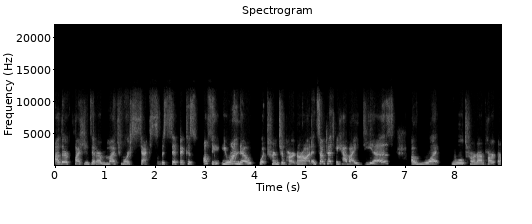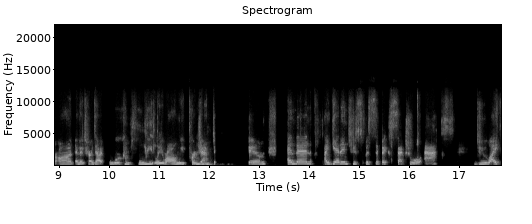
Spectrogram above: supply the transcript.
other questions that are much more sex specific because also you want to know what turns your partner on and sometimes we have ideas of what will turn our partner on and it turns out we're completely wrong we project mm-hmm. and then i get into specific sexual acts do you like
